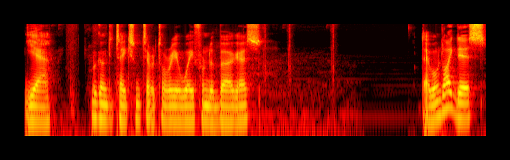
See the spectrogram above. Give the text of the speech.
Yeah. We're going to take some territory away from the burghers. They won't like this.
